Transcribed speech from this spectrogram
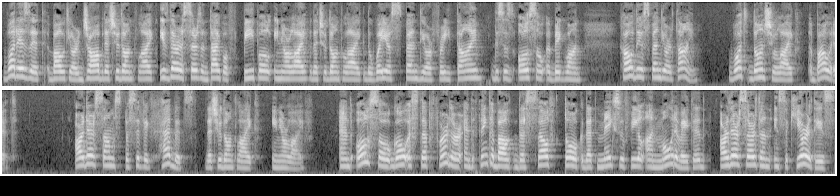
What is it about your job that you don't like? Is there a certain type of people in your life that you don't like? The way you spend your free time? This is also a big one. How do you spend your time? What don't you like about it? Are there some specific habits that you don't like in your life? And also go a step further and think about the self talk that makes you feel unmotivated. Are there certain insecurities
